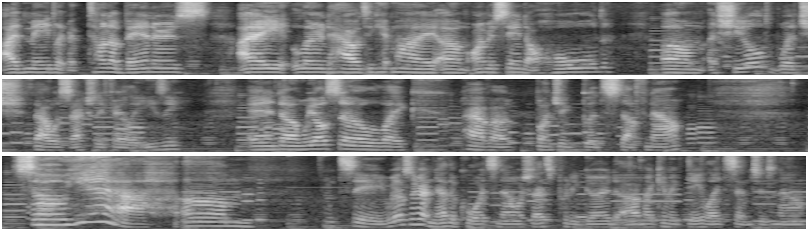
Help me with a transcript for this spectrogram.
I've made like a ton of banners. I learned how to get my um, armor stand to hold um, a shield, which that was actually fairly easy. And um, we also like have a bunch of good stuff now. So yeah, um, let's see. We also got nether quartz now, which that's pretty good. Um, I can make daylight sensors now.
